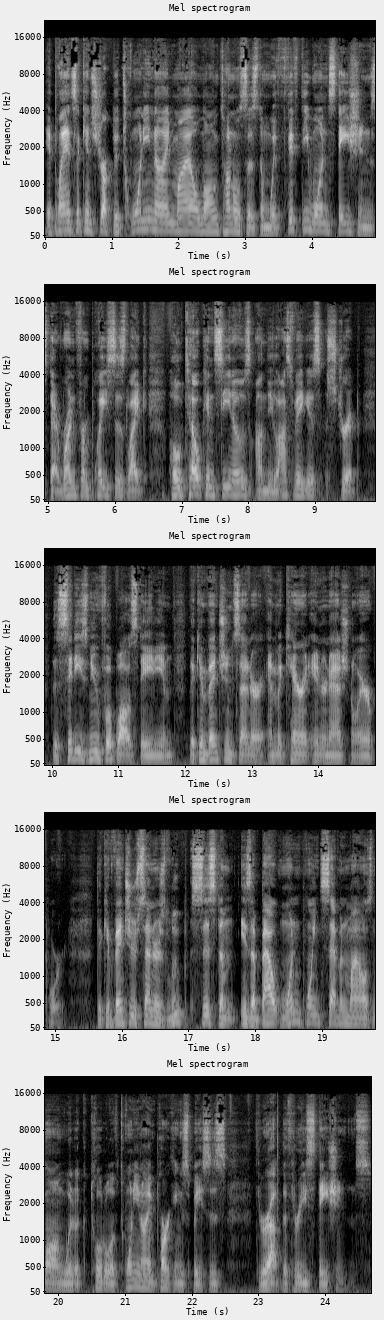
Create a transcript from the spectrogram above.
It plans to construct a 29 mile long tunnel system with 51 stations that run from places like hotel casinos on the Las Vegas Strip, the city's new football stadium, the convention center, and McCarran International Airport. The convention center's loop system is about 1.7 miles long with a total of 29 parking spaces throughout the three stations.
